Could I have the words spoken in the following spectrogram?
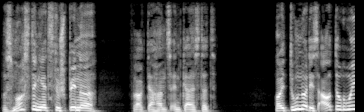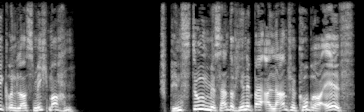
Was machst denn jetzt, du Spinner? fragte Hans entgeistert. Halt du nur das Auto ruhig und lass mich machen. Spinnst du? Wir sind doch hier nicht bei Alarm für Cobra 11.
